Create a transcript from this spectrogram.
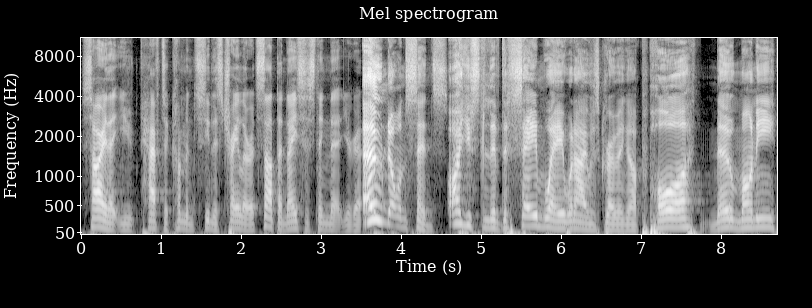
sorry that you have to come and see this trailer. It's not the nicest thing that you're gonna. Oh, nonsense. I used to live the same way when I was growing up. Poor, no money,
